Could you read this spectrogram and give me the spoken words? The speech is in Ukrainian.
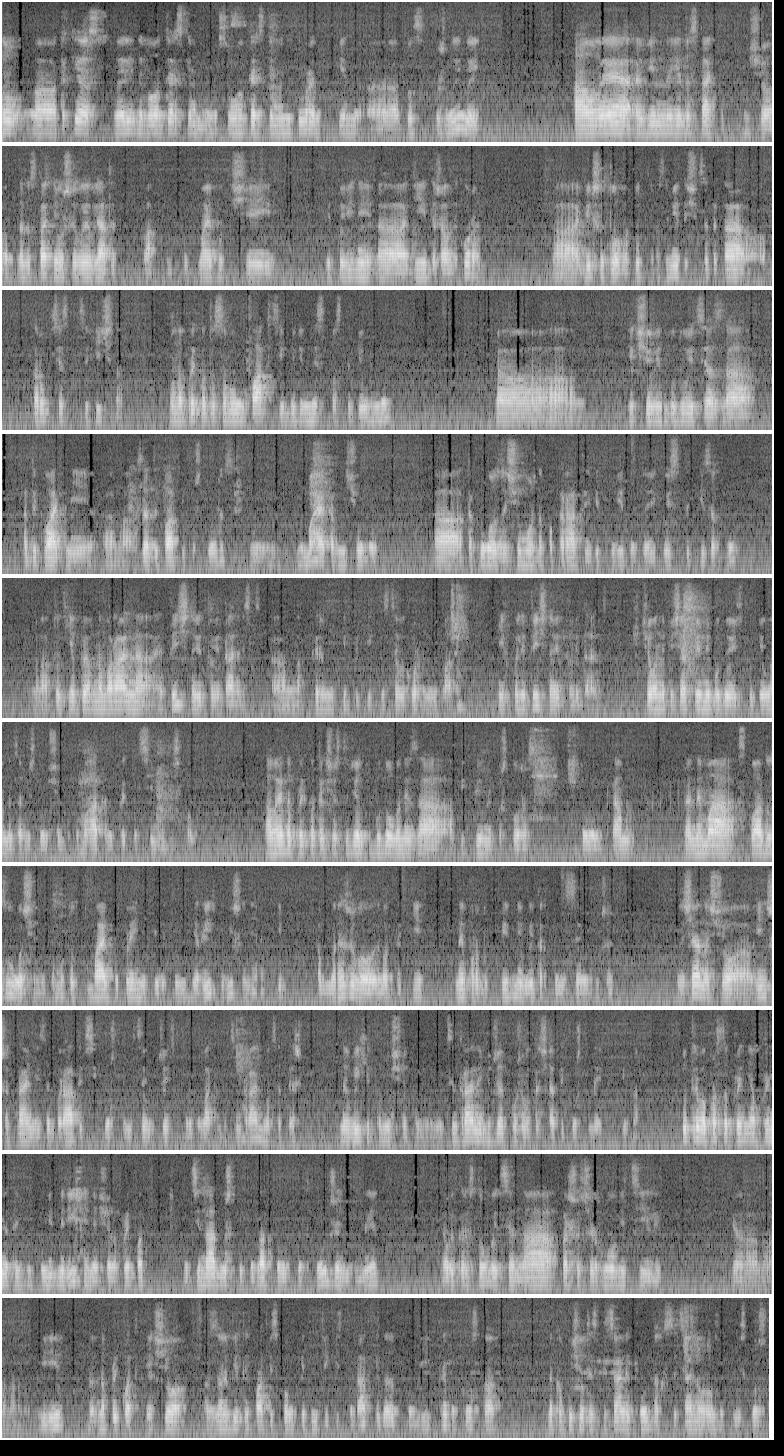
Ну, таке своєрідний волонтерський, волонтерський моніторинг, він досить важливий, але він не є достатнім, тому що недостатньо лише виявляти факти. Тут має бути ще й відповідні дії державних органів. Більше того, тут розумієте, що це така корупція специфічна. Ну, наприклад, у самому факті будівництва стадіону, якщо він будується за адекватні, за адекватний кошторис, то немає там нічого такого, за що можна покарати відповідно до якоїсь статті закону. Тут є певна моральна етична відповідальність керівників таких місцевих органів влади, їх політична відповідальність, що вони під час війни будують стадіони замість того, щоб допомагати, наприклад, сім'ям військовим. Але, наприклад, якщо стадіон побудований за об'єктивний кошторис, то там нема складу злочину, тому тут мають бути прийняті відповідні рішення, які б обмежували от такі непродуктивні витрати місцевих бюджетів. Звичайно, що е, інша крайність забирати всі кошти місцевих бюджетів, передавати до центрального, це теж не вихід, тому що там, центральний бюджет може витрачати кошти неефективно. Тут треба просто прийня- прийняти відповідне рішення, що, наприклад, ці надлишки податкових надходжень вони використовуються на першочергові цілі. Е, І, наприклад, якщо заробітних плат військових йдуть якісь податки додаткові, їх треба просто накопичувати в спеціальних фондах соціального розвитку військового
